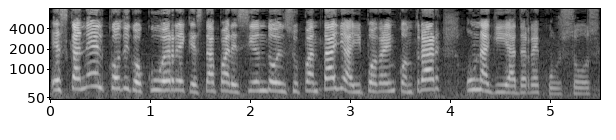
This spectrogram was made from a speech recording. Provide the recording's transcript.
escanee el código QR que está apareciendo en su pantalla y podrá encontrar una guía de recursos.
